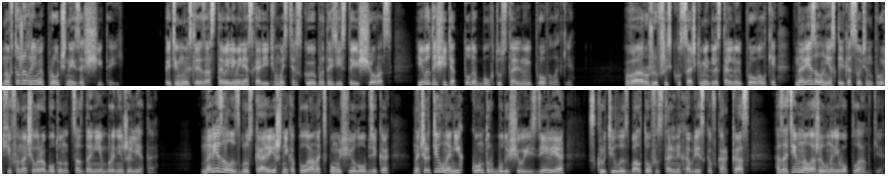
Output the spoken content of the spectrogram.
но в то же время прочной защитой. Эти мысли заставили меня сходить в мастерскую протезиста еще раз и вытащить оттуда бухту стальной проволоки. Вооружившись кусачками для стальной проволоки, нарезал несколько сотен прутьев и начал работу над созданием бронежилета. Нарезал из бруска орешника планок с помощью лобзика, начертил на них контур будущего изделия, скрутил из болтов и стальных обрезков каркас, а затем наложил на него планки.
